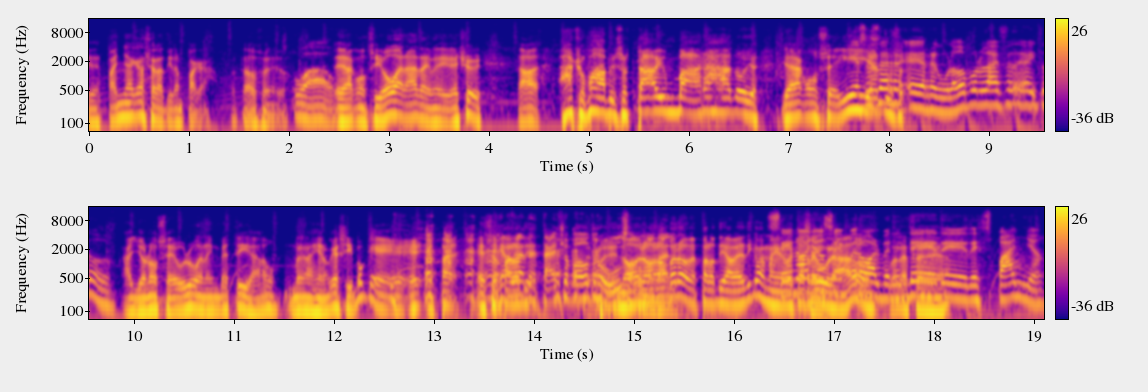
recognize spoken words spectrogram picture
de España acá se la tiran para acá, para Estados Unidos. Wow. La consiguió barata y me de hecho, estaba, ah, papi, eso está bien barato. Ya, ya la conseguí. ¿Y eso ya es re- eh, regulado por la FDA y todo? Ah, yo no sé, Uru, no he investigado. Me imagino que sí, porque es, es para, eso es para los di- está hecho para otro No, uso. no, no, tal. pero es para los diabéticos, me imagino Sí, que no, está yo sé, regulado. pero al venir de, de- de España,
